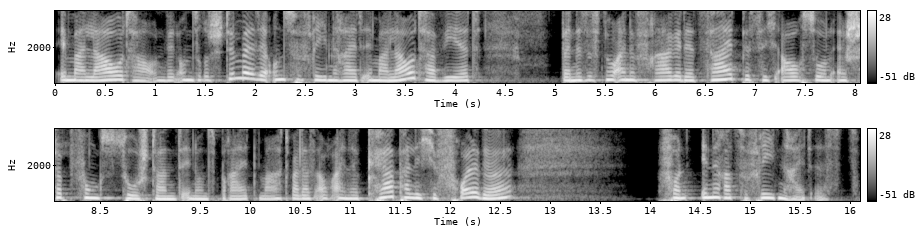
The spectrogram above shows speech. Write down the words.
immer lauter. Und wenn unsere Stimme der Unzufriedenheit immer lauter wird, dann ist es nur eine Frage der Zeit, bis sich auch so ein Erschöpfungszustand in uns breit macht, weil das auch eine körperliche Folge von innerer Zufriedenheit ist.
